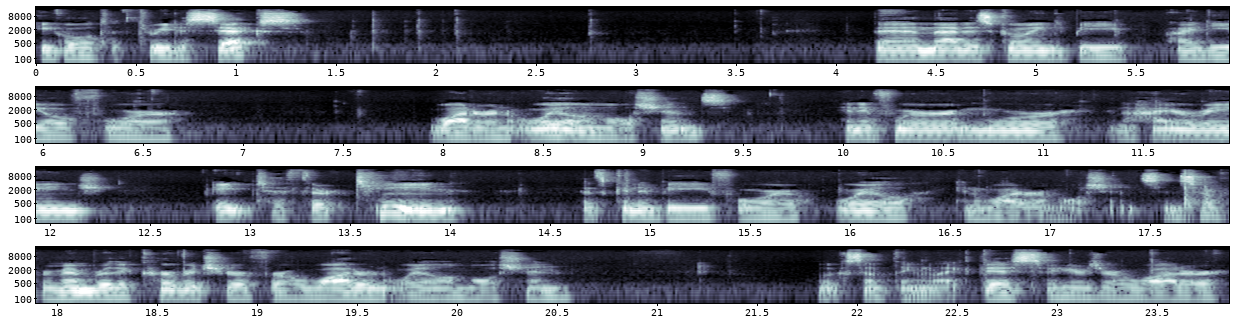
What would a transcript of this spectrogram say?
equal to 3 to 6, then that is going to be ideal for water and oil emulsions. And if we're more in a higher range, 8 to 13, that's going to be for oil and water emulsions. And so remember the curvature for a water and oil emulsion looks something like this. So here's our water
